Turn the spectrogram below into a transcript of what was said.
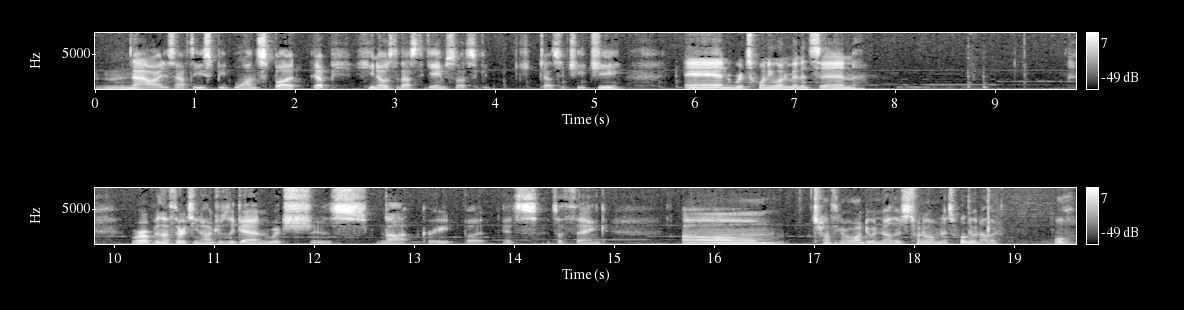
Now I just have to E-Speed once, but, yep, he knows that that's the game, so that's a, good, that's a GG. And we're 21 minutes in. We're up in the 1300s again, which is not great, but it's it's a thing. Um, I'm trying to think if I want to do another. It's 21 minutes. We'll do another. We'll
